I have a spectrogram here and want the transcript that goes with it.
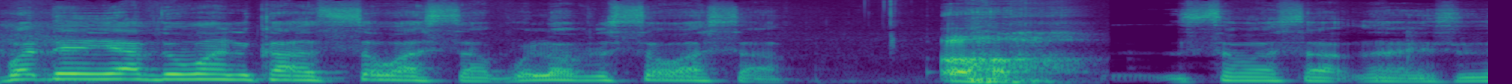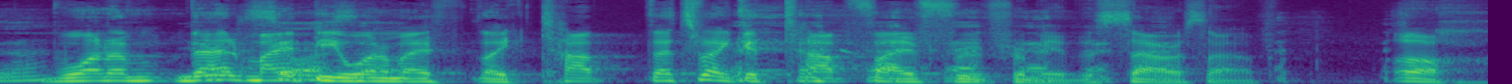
But then you have the one called soursop. We love the soursop. oh, The soursop, nice, you know. one of that might be one of my like top. That's like a top five fruit for me. The soursop. Oh,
